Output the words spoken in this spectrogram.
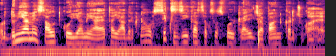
और दुनिया में साउथ कोरिया में आया था, याद रखना, और 6G का सक्सेसफुल ट्रायल जापान कर चुका है।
